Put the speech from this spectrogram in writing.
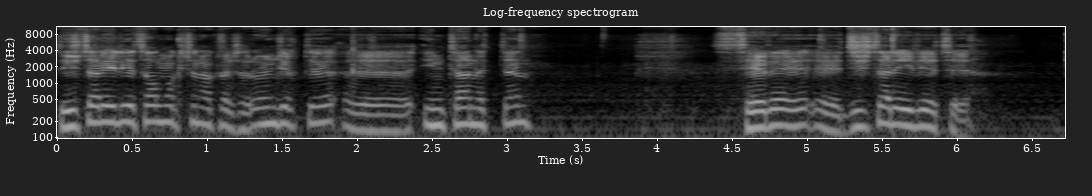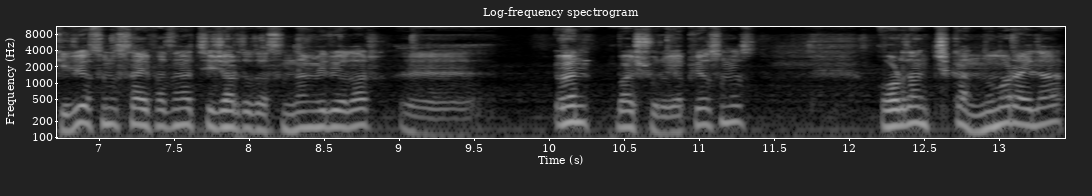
Dijital ehliyet almak için arkadaşlar öncelikle e, internetten SR, e, dijital ehliyeti giriyorsunuz sayfasına ticaret odasından veriyorlar. E, ön başvuru yapıyorsunuz. Oradan çıkan numarayla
